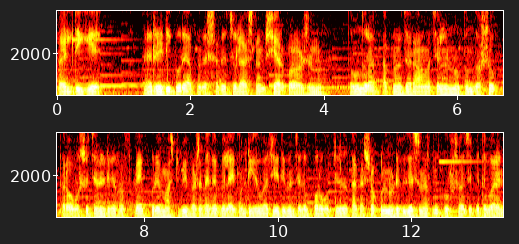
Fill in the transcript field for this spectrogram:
ফাইলটিকে রেডি করে আপনাদের সাথে চলে আসলাম শেয়ার করার জন্য। তো বন্ধুরা, আপনারা যারা আমার চ্যানেলের নতুন দর্শক, তারা অবশ্যই চ্যানেলটিকে সাবস্ক্রাইব করে মাস্ট বি পাশে থাকা বেল আইকনটিকে বাজিয়ে দিবেন যাতে পরবর্তীতে থাকা সকল নোটিফিকেশন আপনি খুব সহজে পেতে পারেন।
